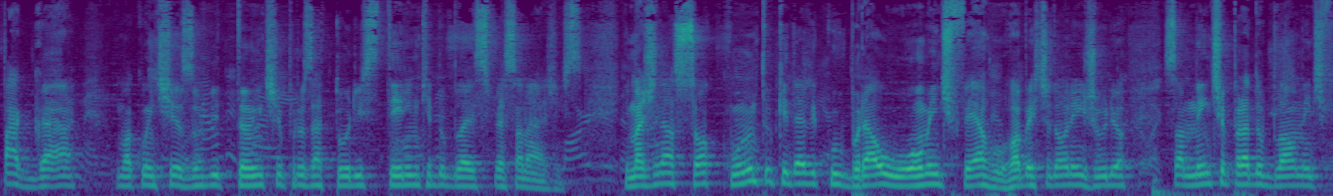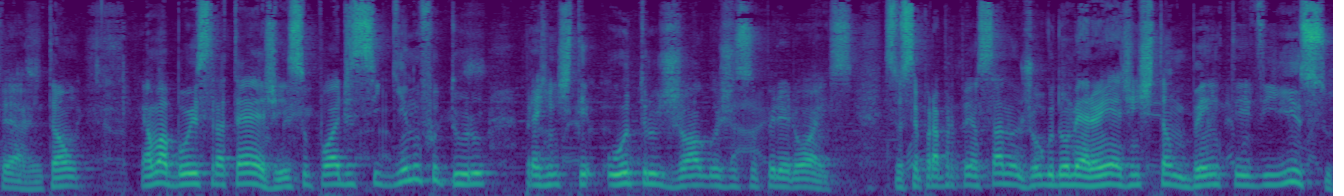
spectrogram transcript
pagar uma quantia exorbitante para os atores terem que dublar esses personagens. Imagina só quanto que deve cobrar o Homem de Ferro, Robert Downey Jr., somente para dublar o Homem de Ferro. Então, é uma boa estratégia. Isso pode seguir no futuro para a gente ter outros jogos de super-heróis. Se você parar para pensar no jogo do Homem-Aranha, a gente também teve isso.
